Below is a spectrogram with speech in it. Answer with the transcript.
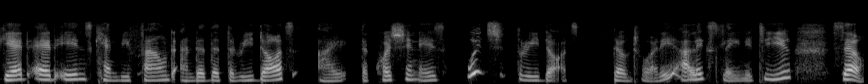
Get add-ins can be found under the three dots. I The question is, which three dots? Don't worry, I'll explain it to you. So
